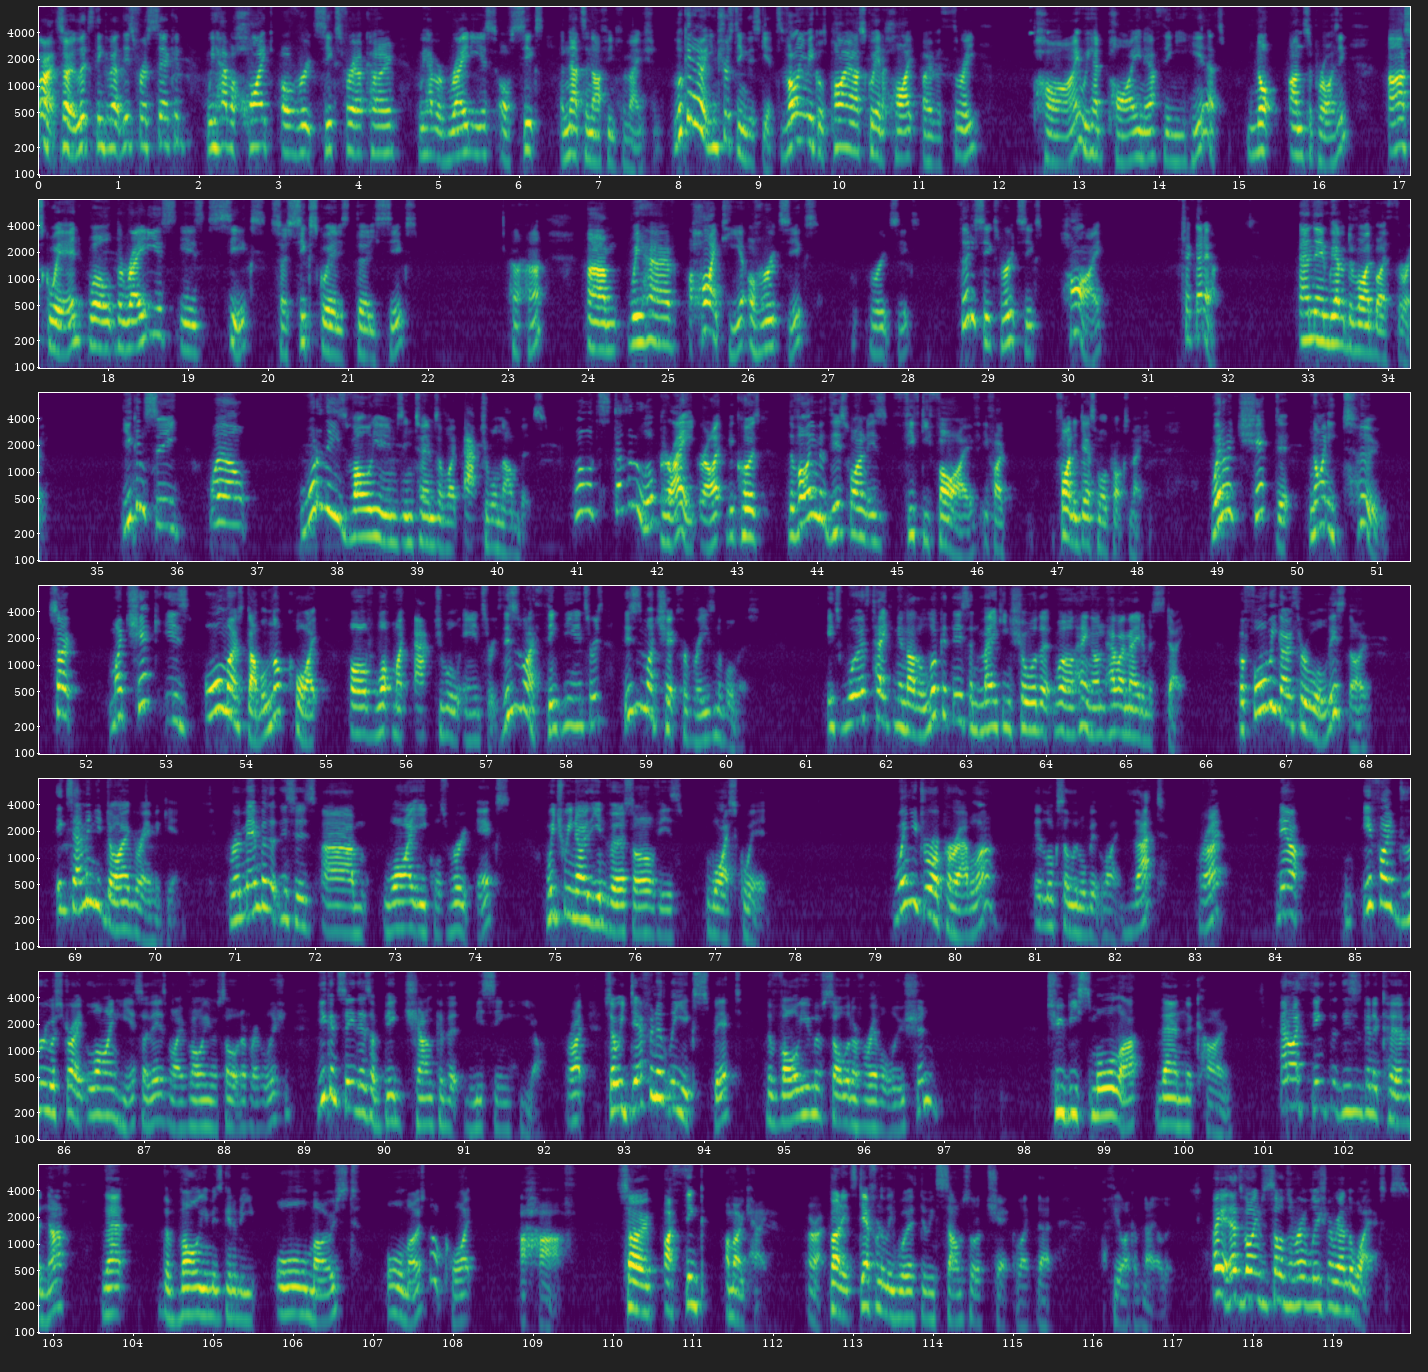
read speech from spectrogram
Alright, so let's think about this for a second. We have a height of root 6 for our cone. We have a radius of 6, and that's enough information. Look at how interesting this gets. Volume equals pi r squared height over 3. Pi, we had pi in our thingy here. That's not unsurprising. r squared, well, the radius is 6, so 6 squared is 36. Uh-huh. Um, we have a height here of root 6, root 6, 36 root 6 pi. Check that out. And then we have it divided by 3. You can see, well, what are these volumes in terms of like actual numbers? Well, it doesn't look great, right? Because the volume of this one is 55, if I find a decimal approximation. When I checked it, 92. So my check is almost double, not quite, of what my actual answer is. This is what I think the answer is. This is my check for reasonableness. It's worth taking another look at this and making sure that, well, hang on, have I made a mistake? Before we go through all this though, examine your diagram again. Remember that this is um, y equals root x, which we know the inverse of is y squared. When you draw a parabola, it looks a little bit like that, right? Now, if I drew a straight line here, so there's my volume of solid of revolution, you can see there's a big chunk of it missing here, right? So we definitely expect the volume of solid of revolution to be smaller than the cone. And I think that this is going to curve enough that the volume is going to be almost, almost, not quite, a half. So I think I'm okay. All right, but it's definitely worth doing some sort of check like that. I feel like I've nailed it. Okay, that's volumes of solids of revolution around the y-axis.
